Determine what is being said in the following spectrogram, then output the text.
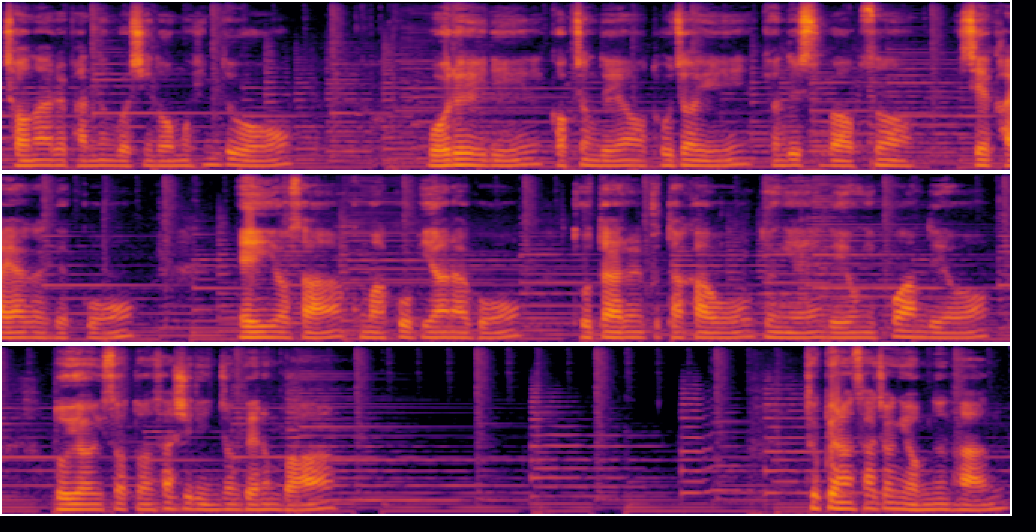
전화를 받는 것이 너무 힘들고 월요일이 걱정되어 도저히 견딜 수가 없어 이제 가야겠고 A 여사 고맙고 미안하고 두 딸을 부탁하오 등의 내용이 포함되어 놓여 있었던 사실이 인정되는 바 특별한 사정이 없는 한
